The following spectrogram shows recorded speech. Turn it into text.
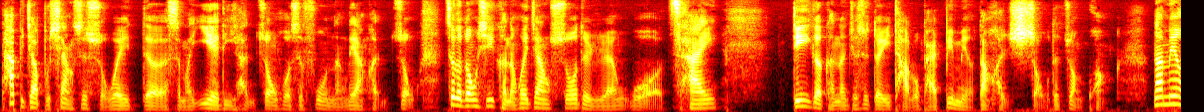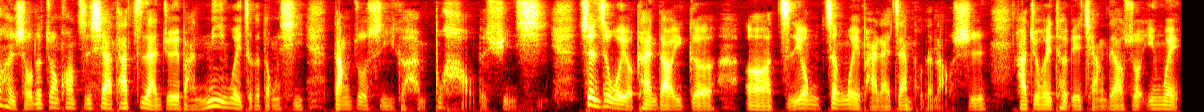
它比较不像是所谓的什么业力很重或是负能量很重，这个东西可能会这样说的人，我猜。第一个可能就是对于塔罗牌并没有到很熟的状况，那没有很熟的状况之下，他自然就会把逆位这个东西当作是一个很不好的讯息。甚至我有看到一个呃只用正位牌来占卜的老师，他就会特别强调说，因为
